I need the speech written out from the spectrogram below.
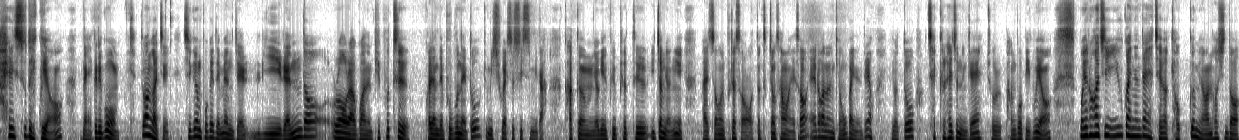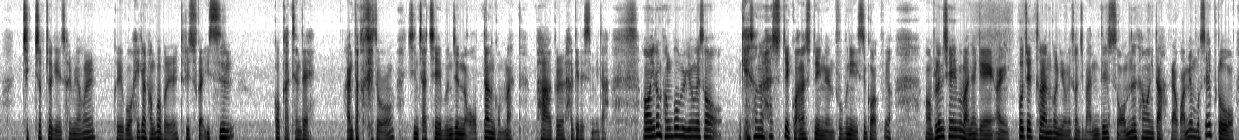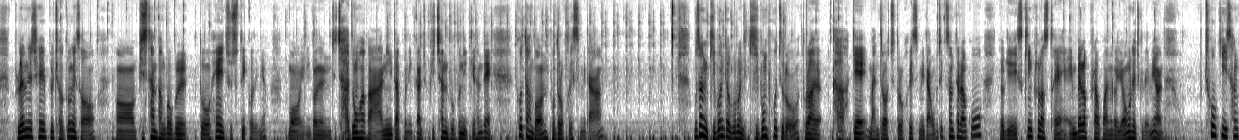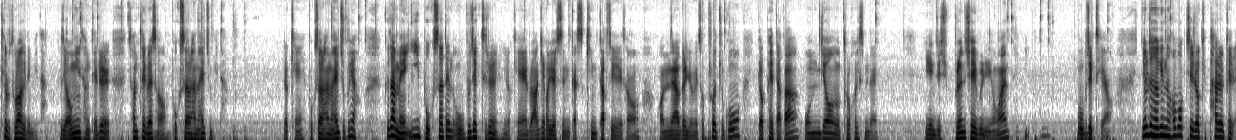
할 수도 있고요. 네, 그리고 또 한 가지 지금 보게 되면 이제 이 렌더러라고 하는 비포트 관련된 부분에도 좀 이슈가 있을 수 있습니다. 가끔 여기는 비포트 2.0이 말썽을 부려서 어떤 특정 상황에서 에러가 나는 경우가 있는데요. 이것도 체크를 해주는 게 좋을 방법이고요. 뭐 여러 가지 이유가 있는데 제가 겪으면 훨씬 더 직접적인 설명을 그리고 해결 방법을 드릴 수가 있을 것 같은데 안타깝게도 신 자체에 문제는 없다는 것만 파악을 하게 됐습니다. 어, 이런 방법을 이용해서 개선을 할 수도 있고 안 할 수도 있는 부분이 있을 것 같고요. 어, 블렌드 쉐이브 만약에 아니 프로젝터라는 걸 이용해서 이제 만들 수 없는 상황이다라고 하면 뭐 셀프로 블렌드 쉐이브를 적용해서 어, 비슷한 방법을 또 해 줄 수도 있거든요. 뭐 이거는 자동화가 아니다 보니까 좀 귀찮은 부분이 있긴 한데 그것도 한번 보도록 하겠습니다. 우선 기본적으로 이제 기본 포즈로 돌아가게 만들어 주도록 하겠습니다. 오브젝트 선택하고 여기 스킨 클러스터에 인벨로프라고 하는 걸 0을 해주게 되면 초기 상태로 돌아가게 됩니다. 그래서 0인 상태를 선택을 해서 복사를 하나 해줍니다. 이렇게 복사를 하나 해주고요. 그 다음에 이 복사된 오브젝트를 이렇게 락에 걸려 있으니까 스킨 값에 의해서 언락을 이용해서 풀어주고 옆에다가 옮겨 놓도록 하겠습니다. 이게 이제 블렌드 쉐입을 이용한 오브젝트예요. 예를 들어 여기는 허벅지 이렇게 팔을 이렇게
